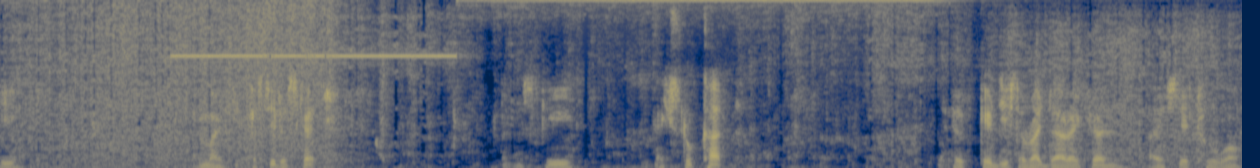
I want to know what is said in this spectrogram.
okay my I see the sketch. Key extrude cut. Okay this is the right direction. I say true oh.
